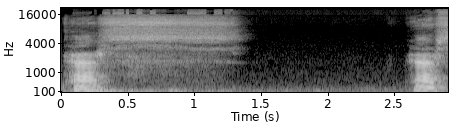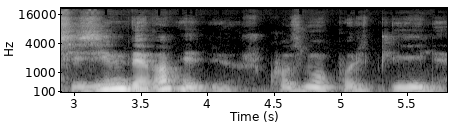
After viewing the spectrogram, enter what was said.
Pers Persizm devam ediyor kozmopolitliğiyle.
